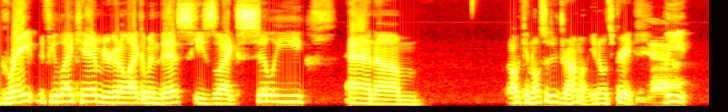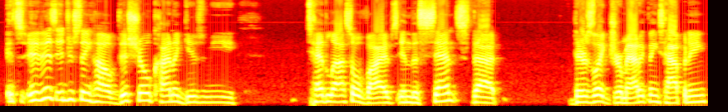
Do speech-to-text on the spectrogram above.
great. If you like him, you're gonna like him in this. He's like silly and um, oh, can also do drama. You know, it's great. Yeah. the it's it is interesting how this show kind of gives me Ted Lasso vibes in the sense that there's like dramatic things happening,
